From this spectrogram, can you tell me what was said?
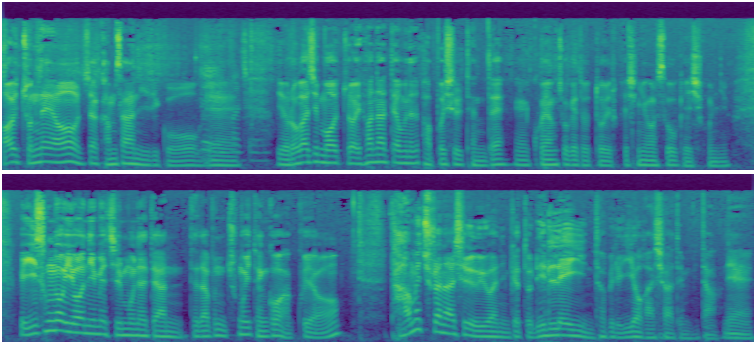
어, 좋네요. 진짜 감사한 일이고. 네, 예. 맞아요. 여러 가지 뭐 저 현안 때문에도 바쁘실 텐데 예, 고향 쪽에도 또 이렇게 신경을 쓰고 계시군요. 그 이승로 의원님의 질문에 대한 대답은 충분히 된 것 같고요. 다음에 출연하실 의원님께 또 릴레이 인터뷰를 이어가셔야 됩니다. 예.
